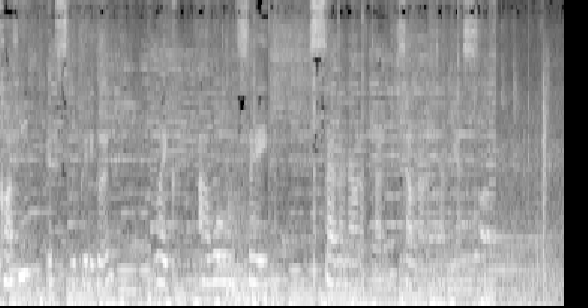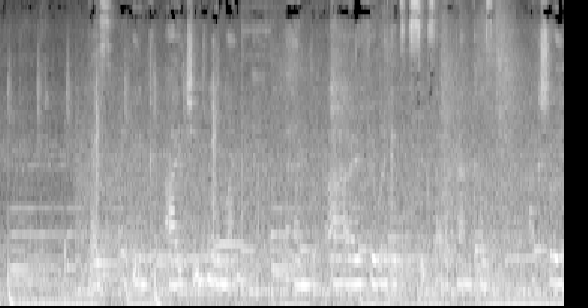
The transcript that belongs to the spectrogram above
coffee, it's pretty good. Like, I will say 7 out of 10. 7 out of 10, yes. Guys, I think I changed my mind and I feel like it's a 6 out of 10 because actually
